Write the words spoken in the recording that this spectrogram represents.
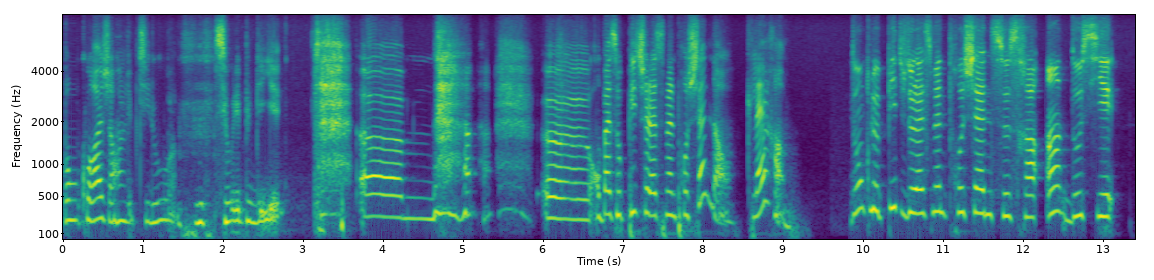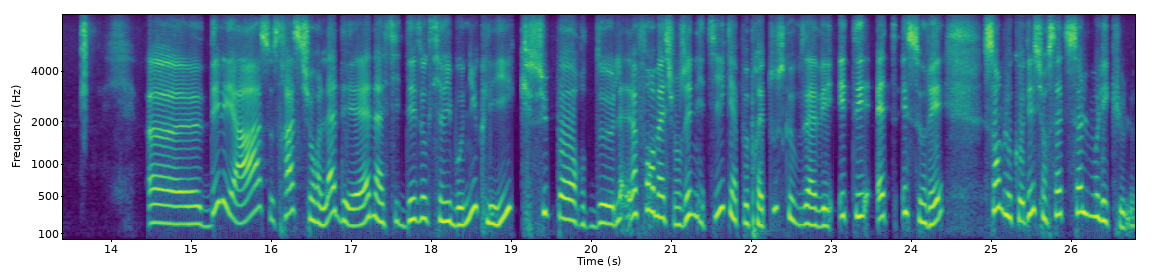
bon courage, hein, les petits loups, si vous voulez publier. Euh, euh, on passe au pitch la semaine prochaine, Claire? Donc le pitch de la semaine prochaine, ce sera un dossier euh, d'Eléa, ce sera sur l'ADN, acide désoxyribonucléique, support de l'information génétique. À peu près tout ce que vous avez été, êtes et serez semble codé sur cette seule molécule.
